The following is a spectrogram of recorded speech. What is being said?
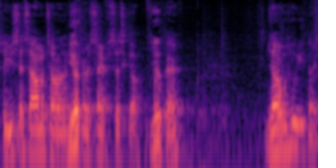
So you said Solomon Thomas Yep. for San Francisco. Yep. Okay. John, who you think?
